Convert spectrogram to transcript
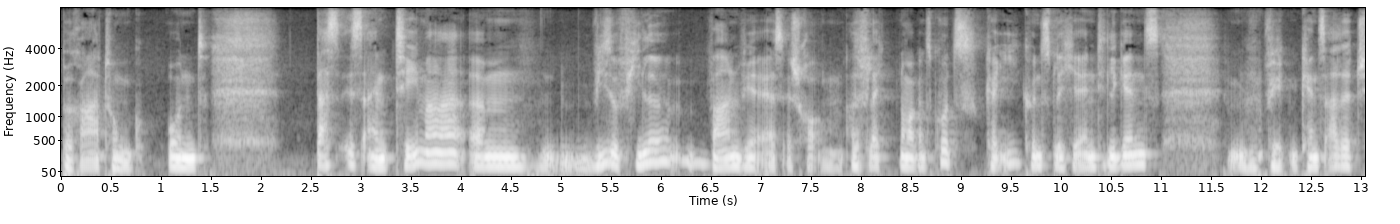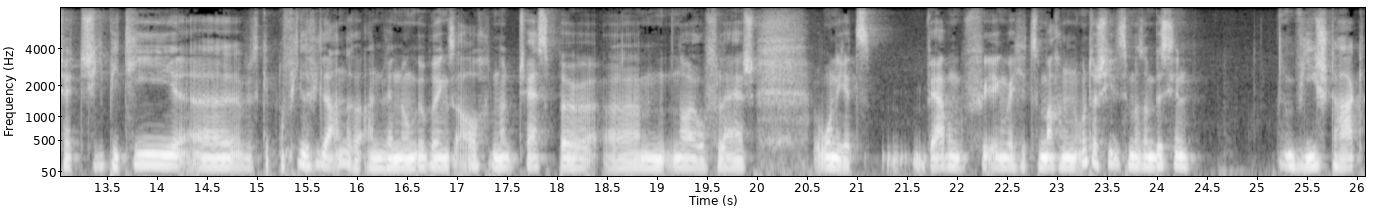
Beratung. Und das ist ein Thema, ähm, wie so viele waren wir erst erschrocken. Also vielleicht nochmal ganz kurz, KI, künstliche Intelligenz, wir kennen es alle, ChatGPT, äh, es gibt noch viele, viele andere Anwendungen übrigens auch, ne? Jasper, ähm, Neuroflash, ohne jetzt Werbung für irgendwelche zu machen. Unterschied ist immer so ein bisschen, wie stark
